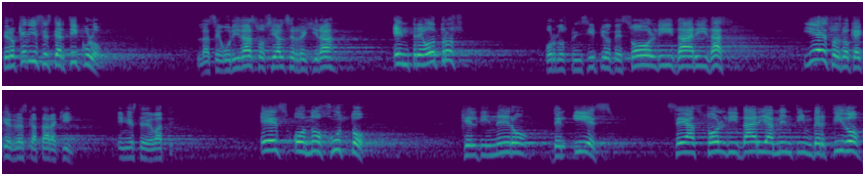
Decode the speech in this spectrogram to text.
Pero ¿qué dice este artículo? La seguridad social se regirá, entre otros, por los principios de solidaridad. Y eso es lo que hay que rescatar aquí, en este debate. ¿Es o no justo que el dinero del IES sea solidariamente invertido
